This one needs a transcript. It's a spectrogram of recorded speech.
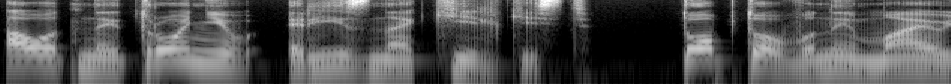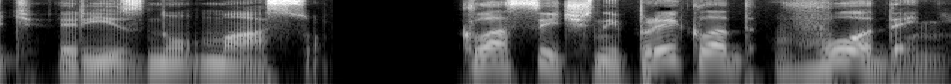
а от нейтронів різна кількість. Тобто вони мають різну масу. Класичний приклад водень.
